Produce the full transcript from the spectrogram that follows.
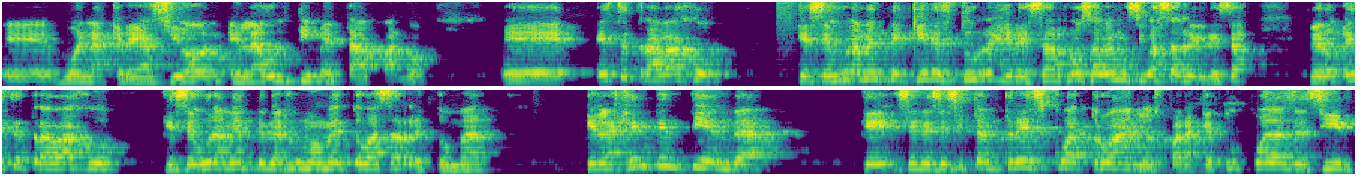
eh, buena creación en la última etapa, ¿no? Eh, este trabajo que seguramente quieres tú regresar, no sabemos si vas a regresar, pero este trabajo que seguramente en algún momento vas a retomar, que la gente entienda que se necesitan tres, cuatro años para que tú puedas decir,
